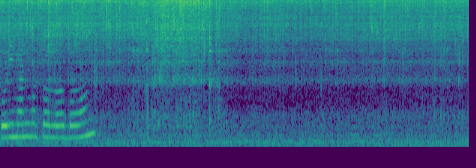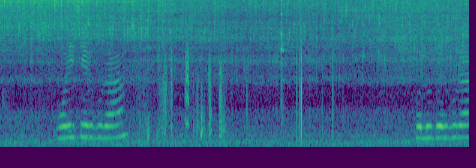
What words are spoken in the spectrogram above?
পরিমাণ মতো লবণ। মরিচের গুঁড়া। হলুদের গুঁড়া।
